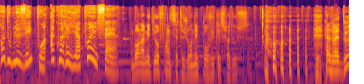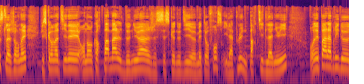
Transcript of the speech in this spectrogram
www.aquarelia.fr. Bon, la météo France cette journée pourvu qu'elle soit douce. Elle va être douce la journée, puisqu'en matinée, on a encore pas mal de nuages, c'est ce que nous dit euh, Météo France. Il a plu une partie de la nuit. On n'est pas à l'abri de,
